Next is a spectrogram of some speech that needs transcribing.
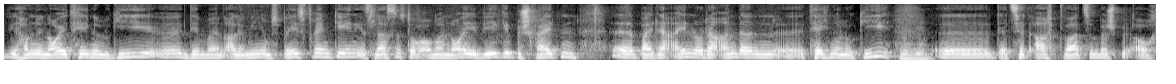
wir haben eine neue Technologie, äh, indem wir in Aluminium Spaceframe gehen. Jetzt lass uns doch auch mal neue Wege beschreiten äh, bei der einen oder anderen Technologie. Mhm. Der Z8 war zum Beispiel auch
